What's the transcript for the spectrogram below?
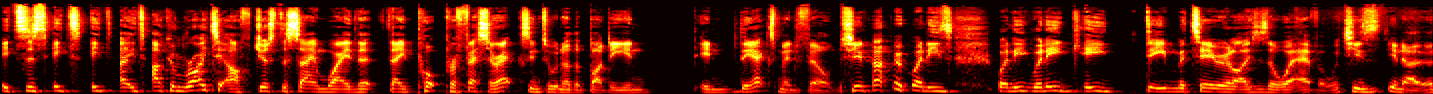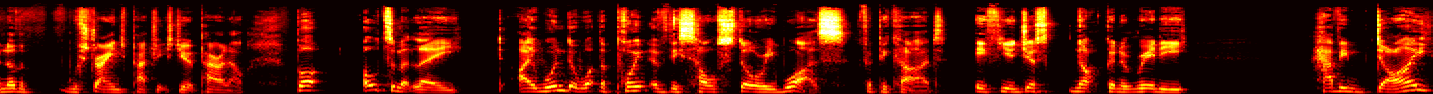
it's it's, it's, it's, it's I can write it off just the same way that they put Professor X into another body in in the X Men films, you know, when he's when he when he he dematerializes or whatever, which is you know another strange Patrick Stewart parallel. But ultimately, I wonder what the point of this whole story was for Picard. If you're just not going to really have him die,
